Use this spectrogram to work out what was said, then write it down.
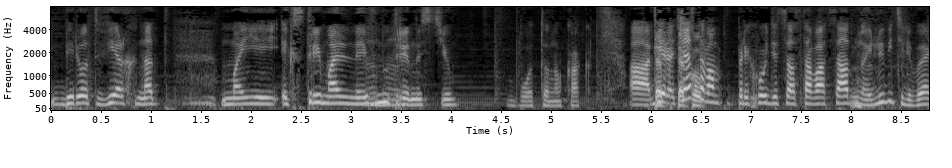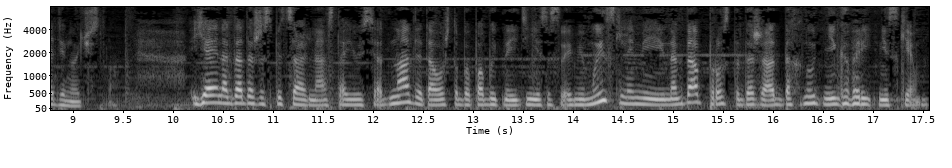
берет верх над моей экстремальной внутренностью. Вот оно как. А, Так- Вера, часто такой- вам приходится оставаться одной? Любите ли вы одиночество? Я иногда даже специально остаюсь одна для того, чтобы побыть наедине со своими мыслями, иногда просто даже отдохнуть, не говорить ни с кем.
